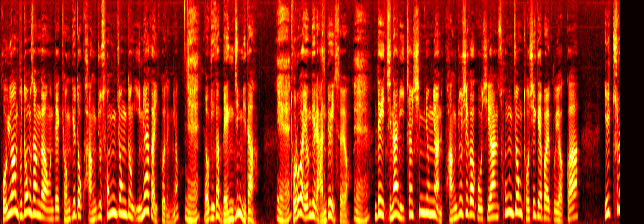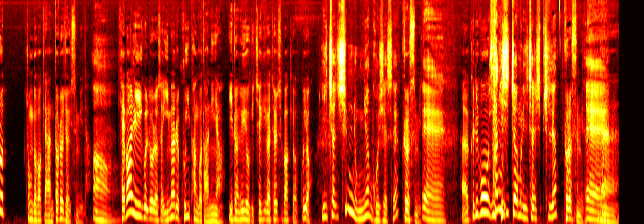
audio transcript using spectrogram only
보유한 부동산 가운데 경기도 광주 송정동 임야가 있거든요. 예. 여기가 맹지입니다. 예. 도로가 연결이 안 돼 있어요. 예. 근데 이 지난 2016년 광주시가 고시한 송정 도시개발구역과 1km 정도밖에 안 떨어져 있습니다. 어. 개발 이익을 노려서 임야를 구입한 것 아니냐 이런 의혹이 제기가 될 수밖에 없고요. 2016년 고시했어요? 그렇습니다. 예. 아, 그리고 이산 기- 시점은 2017년? 그렇습니다. 예. 예.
